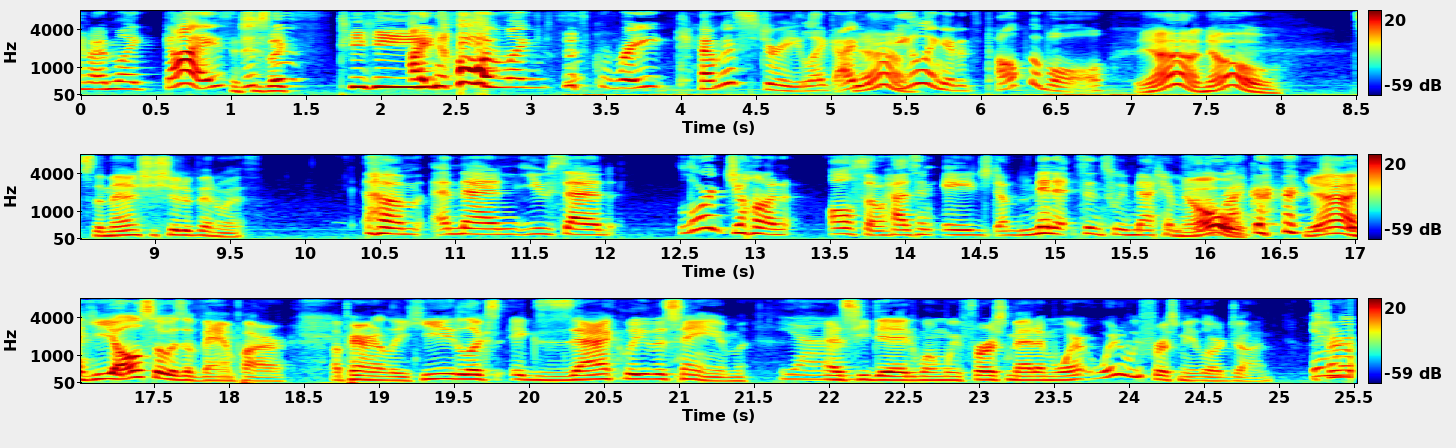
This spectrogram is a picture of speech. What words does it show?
and I'm like, "Guys, and this she's like is." tee hee. I know. I'm like, this is great chemistry. Like, I'm Yeah. feeling it. It's palpable. Yeah, no. It's the man she should have been with. Um, and then you said, Lord John also hasn't aged a minute since we met him No. for the record. yeah, he also is a vampire. Apparently, he looks exactly the same Yeah. as he did when we first met him. Where where did we first meet Lord John? In trying the-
